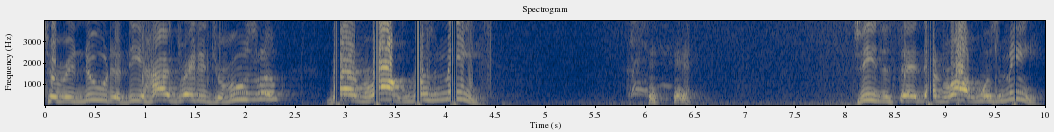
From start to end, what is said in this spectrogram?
to renew the dehydrated Jerusalem? That rock was me. Jesus said, That rock was me.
